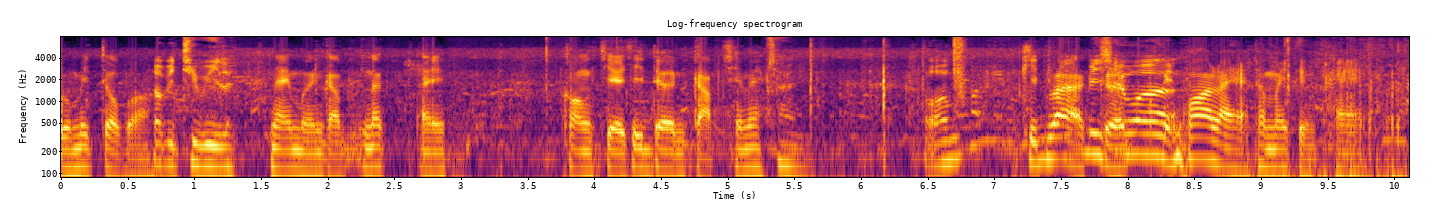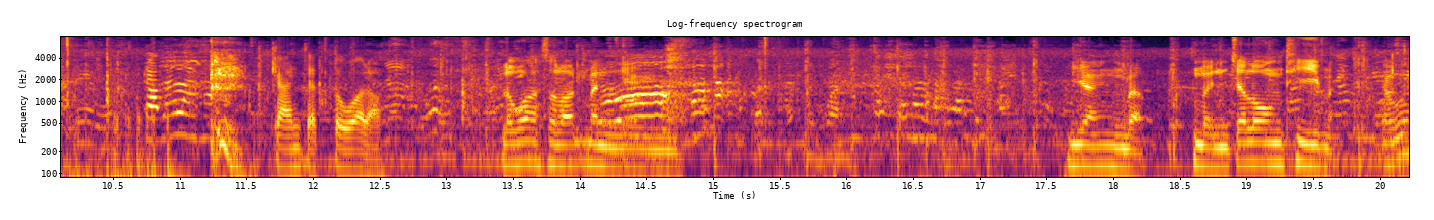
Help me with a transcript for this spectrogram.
ดูไม่จบเหรอเราปิดทีวีเลยนายเหมือนกับนักไอ้กองเชียร์ที่เดินกลับใช่ไหมใช่แต่ว่าคิดว่าไม่ใช่เกิดว่าเป็นเพราะอะไรอะทำไมถึงแพ้กลับแล้วล่ะค่ะการจัดตัวเหรอเราว่าสล็อตมันยัง ยังแบบเหมือนจะลองทีมอะแต่ว่า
